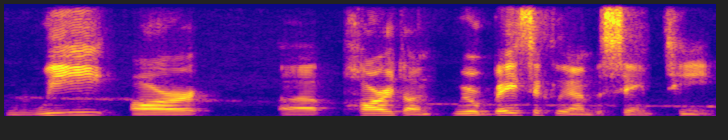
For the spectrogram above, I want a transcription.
we are uh, part on, we're basically on the same team.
